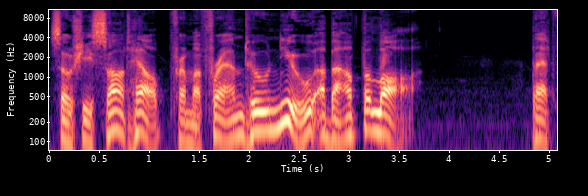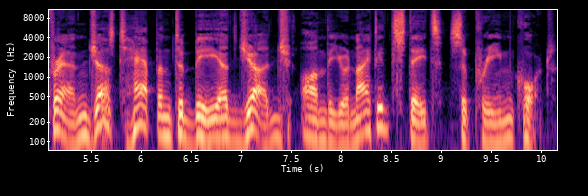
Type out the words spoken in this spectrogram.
so she sought help from a friend who knew about the law. That friend just happened to be a judge on the United States Supreme Court.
